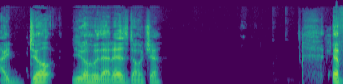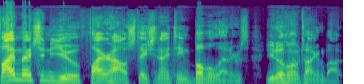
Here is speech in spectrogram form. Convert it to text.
"I don't. You know who that is, don't you?" If I mention to you Firehouse Station 19 bubble letters, you know who I'm talking about.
